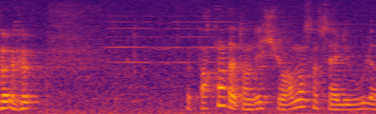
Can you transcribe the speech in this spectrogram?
Par contre, attendez, je suis vraiment censé aller où là?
